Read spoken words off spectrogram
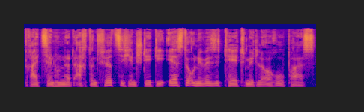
1348 entsteht die erste Universität Mitteleuropas.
